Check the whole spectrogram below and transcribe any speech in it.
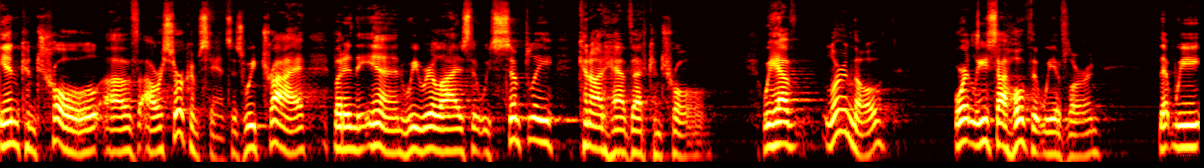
in control of our circumstances. We try, but in the end, we realize that we simply cannot have that control. We have learned, though, or at least I hope that we have learned, that we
